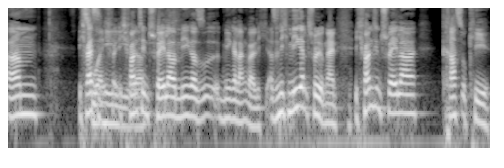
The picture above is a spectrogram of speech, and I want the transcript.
ähm, ich weiß nicht, ich, Swahili, fand ja. den Trailer mega, so, mega langweilig. Also nicht mega, Entschuldigung, nein. Ich fand den Trailer krass okay.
